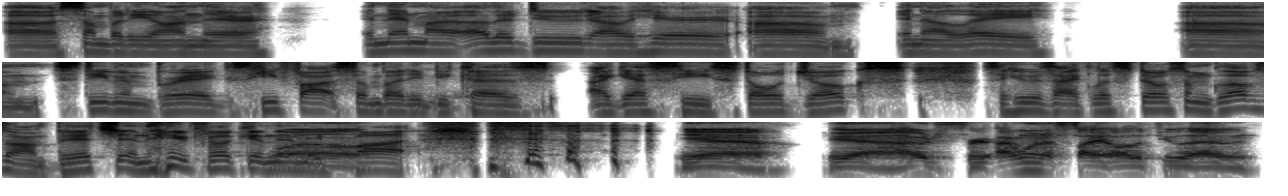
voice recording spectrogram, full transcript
uh somebody on there. And then my other dude out here um in LA, um Stephen Briggs, he fought somebody Mhm. because I guess he stole jokes. So he was like, "Let's throw some gloves on, bitch." And they fucking then they fought. Yeah. Yeah. I would. For, I want to fight all the people that haven't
